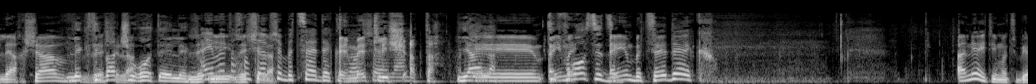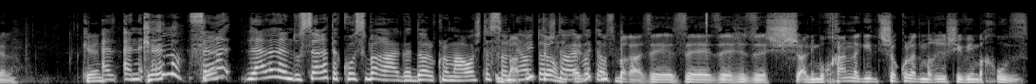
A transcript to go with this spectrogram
לעכשיו לכתיבת. שורות אלה. זה- האם אתה חושב שלה. שבצדק? אמת. לשעתה. יאללה, אה, תפרוס את זה. האם בצדק? אני הייתי מצביע לה. כן. אז אני- כן? סרט לה לה לנד הוא סרט הכוסברה הגדול כלומר או שאתה שונא מה אותו או פתאום שאתה אוהב איזה אותו. כוסברה זה זה זה זה ש- אני מוכן להגיד שוקולד מריר 70 אחוז.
